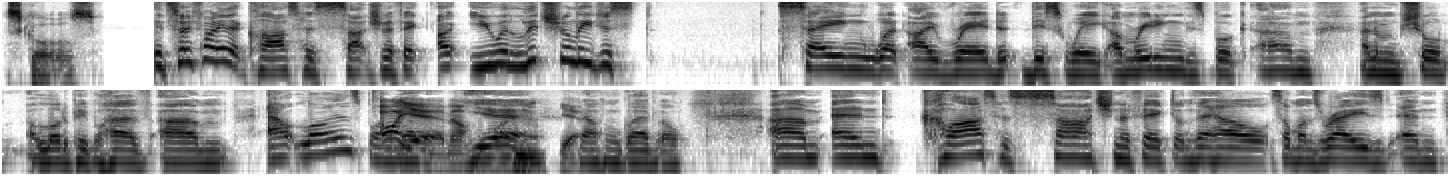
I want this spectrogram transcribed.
schools. It's so funny that class has such an effect. Uh, you were literally just saying what I read this week. I'm reading this book, um, and I'm sure a lot of people have um, Outliers. By Oh, Mal- yeah, Malcolm yeah, Gladwell. Yeah. Malcolm Gladwell. Um, and class has such an effect on how someone's raised, and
